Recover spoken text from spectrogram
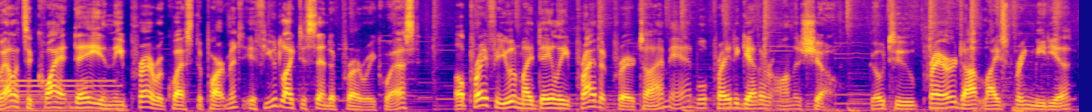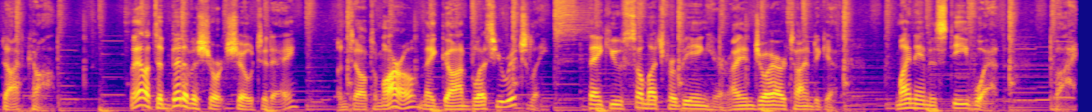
Well, it's a quiet day in the prayer request department. If you'd like to send a prayer request, I'll pray for you in my daily private prayer time and we'll pray together on the show. Go to prayer.lifespringmedia.com. Well, it's a bit of a short show today. Until tomorrow, may God bless you richly. Thank you so much for being here. I enjoy our time together. My name is Steve Webb. Bye.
